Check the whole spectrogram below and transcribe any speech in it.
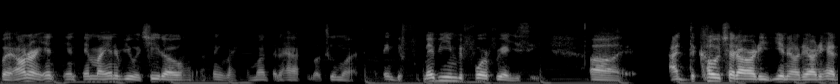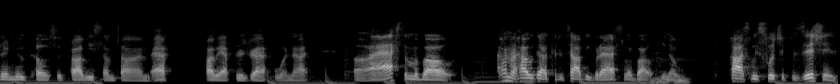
but on our in, in, in my interview with Chido, I think it was like a month and a half ago, two months. I think before, maybe even before free agency. Uh, I, the coach had already, you know, they already had their new coach, so probably sometime after, probably after the draft or whatnot. Uh, I asked him about, I don't know how we got to the topic, but I asked him about, you know, possibly switching positions,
